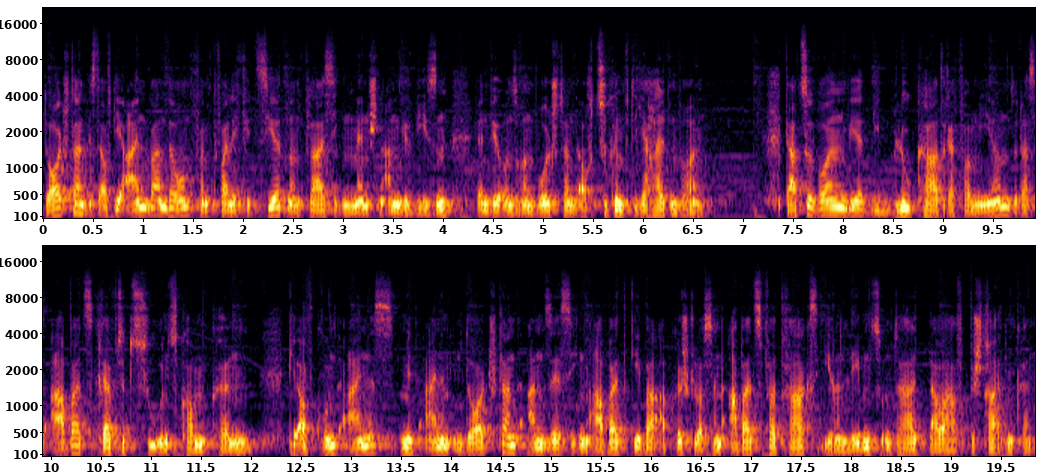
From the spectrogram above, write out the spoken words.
Deutschland ist auf die Einwanderung von qualifizierten und fleißigen Menschen angewiesen, wenn wir unseren Wohlstand auch zukünftig erhalten wollen. Dazu wollen wir die Blue Card reformieren, sodass Arbeitskräfte zu uns kommen können, die aufgrund eines mit einem in Deutschland ansässigen Arbeitgeber abgeschlossenen Arbeitsvertrags ihren Lebensunterhalt dauerhaft bestreiten können.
